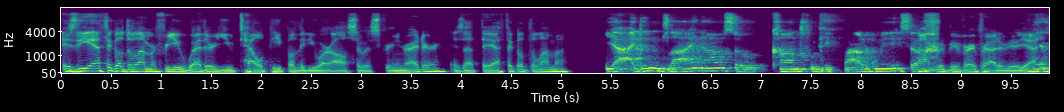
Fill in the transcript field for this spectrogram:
Is the ethical dilemma for you whether you tell people that you are also a screenwriter? Is that the ethical dilemma? Yeah, I didn't lie now, so Kant would be proud of me. So Kant would be very proud of you. Yeah.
